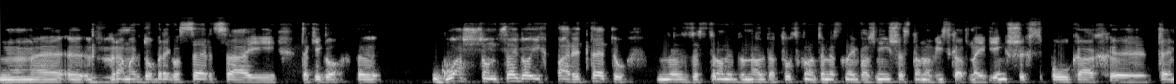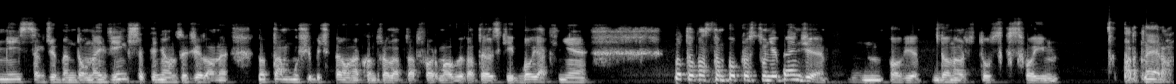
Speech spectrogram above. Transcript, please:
mm, e, w ramach dobrego serca i takiego e, głaszczącego ich parytetu no, ze strony Donalda Tuska, natomiast najważniejsze stanowiska w największych spółkach, y, te miejsca, gdzie będą największe pieniądze dzielone, no tam musi być pełna kontrola Platformy Obywatelskiej, bo jak nie, no to was tam po prostu nie będzie, mm, powie Donald Tusk swoim partnera.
